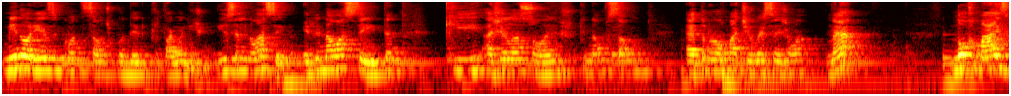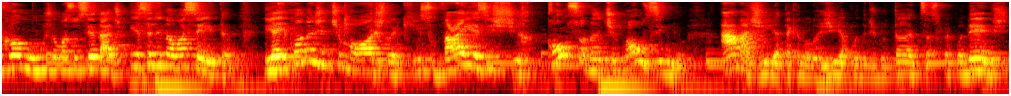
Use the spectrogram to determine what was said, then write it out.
minorias em condição de poder e protagonismo. Isso ele não aceita. Ele não aceita que as relações que não são heteronormativas sejam né, normais e comuns numa sociedade. Isso ele não aceita. E aí quando a gente mostra que isso vai existir consonante igualzinho à magia, à tecnologia, a poderes mutantes, a superpoderes,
